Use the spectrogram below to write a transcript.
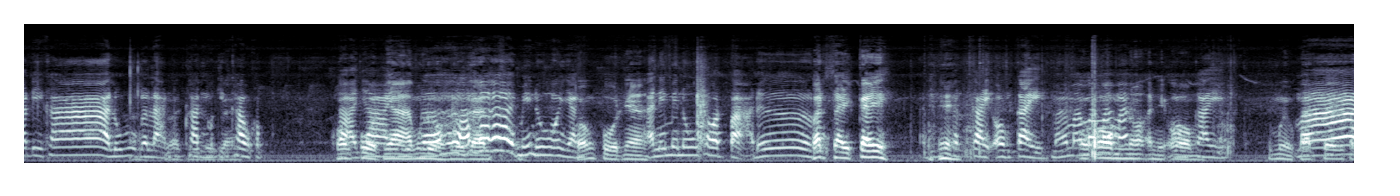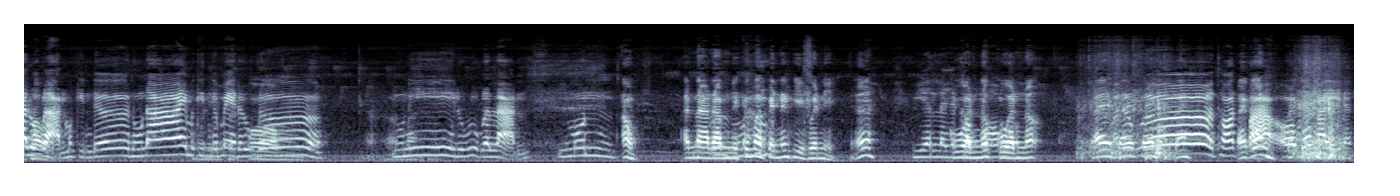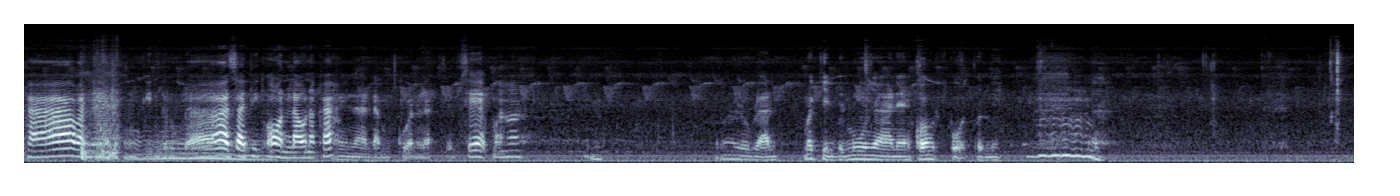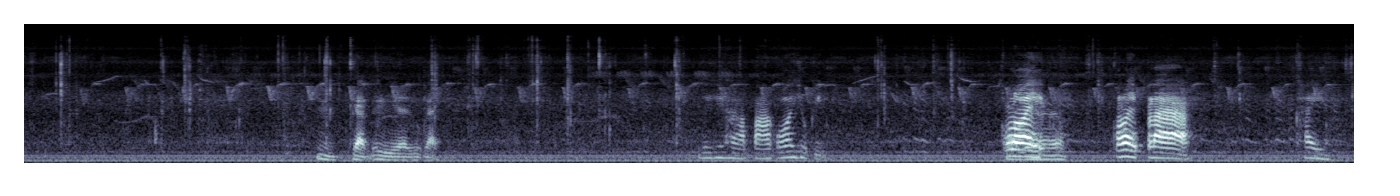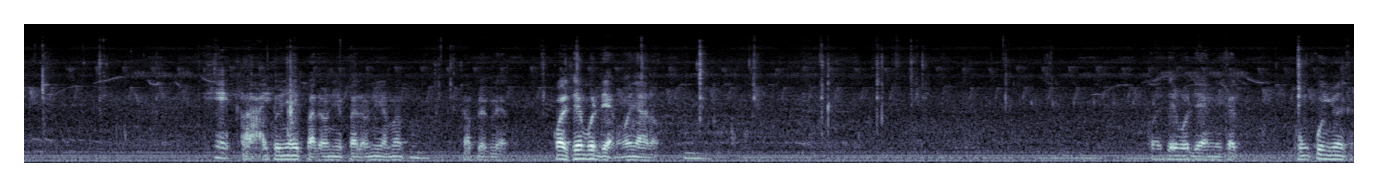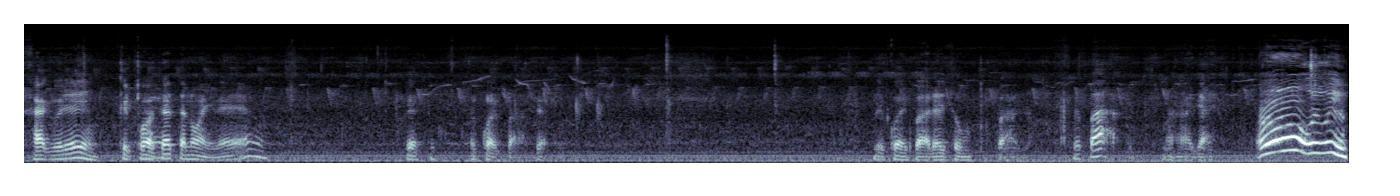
วัสดีค่ะ ลูกๆหลานๆทุกท่านมากินข้าวกับของโปรดยามึงดูเด้ดูกันอเมนูอย่าง ของโปรดเนี่ยอันนี้เมนูทอดป่าเด้อผัดใส่ไก่อันนี้ผัดไก่ออมไก่มามาเอามาอ้อมามมาเนาะอันนี้ออ้ออมมไก่มือผัดมาใส่ลูกหกะลานมากินเด้อหนูนายมากินกับแม่เด้อลูกเด้อหนูนี่ลูกๆหลานๆพี่มนต์เอ้าอันนาดำนี่คือมาเป็นนักขี่เพิ่นนี่เอ้ยเวียนอะไรกวนเนาะกวนเนาะไปมาไปเด้อไป เด้ไปอทอดไปก่ป่าอน ออมไก่นะคะ วันนี้กิ นกับลูกเด้อใส่พริกอ่อนเรานะคะให้นาดำกวนละแซ่บๆมาฮะลูกหลานมากินเป็นหมู่ยาเนี่ยของโปรดเพิ่นนี่อืมอยากอื้อเลยลูกหลานวิธีหาปลาก็ให้ชุกินกล้อยกล้อยปลา ไข่แขกหลาย ตัวใหญ่ปัดเอาเนี่ยปัดเอาเนี่ยมาอืม ครับแรกๆก้อยเส้นบดแดงมาอย่างเนาะอืมก้อยเส้นบดแดงนี่ก็ผงปุ้ยเงินคักๆเลยคิดพอแค่ตะหน่อยแล้วเกิดแล้วก้อยปลาเกิดเลยก้อยปลาได้ชมปลาแล้วป้ามาหาใหญ่เอ้าอุ้ยอุ้ย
